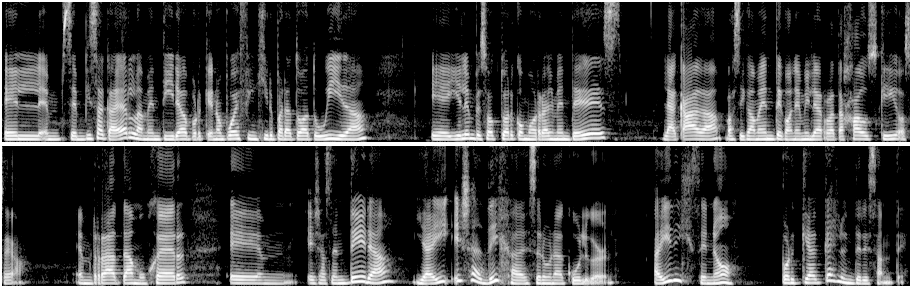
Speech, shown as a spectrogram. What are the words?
él eh, se empieza a caer la mentira porque no puede fingir para toda tu vida. Eh, y él empezó a actuar como realmente es, la caga, básicamente, con Emilia Ratajkowski, o sea, en rata, mujer, eh, ella se entera y ahí ella deja de ser una cool girl. Ahí dice no, porque acá es lo interesante.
